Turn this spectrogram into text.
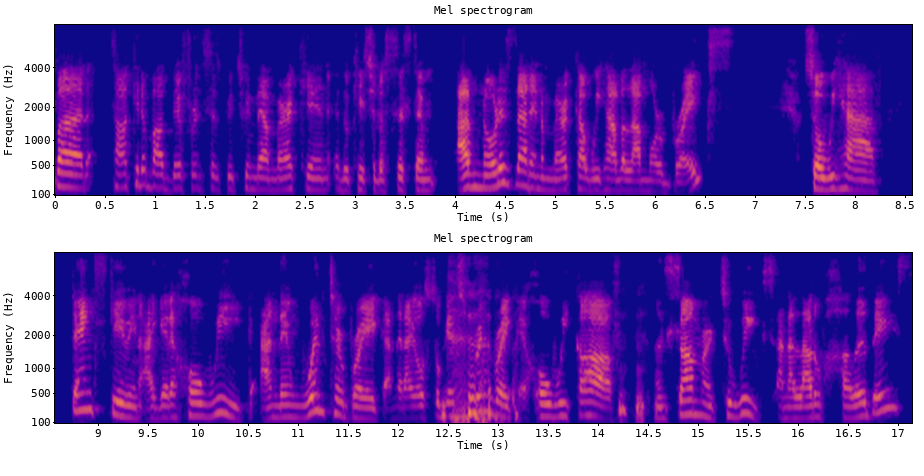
But talking about differences between the American educational system, I've noticed that in America we have a lot more breaks. So we have Thanksgiving, I get a whole week, and then winter break, and then I also get spring break, a whole week off, and summer, two weeks, and a lot of holidays.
